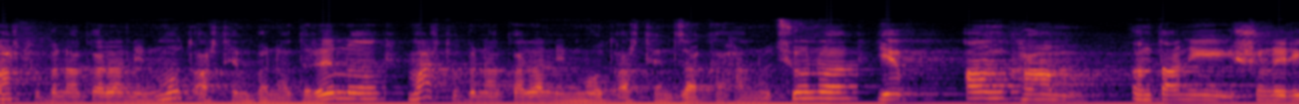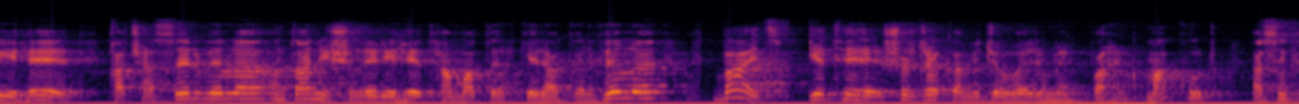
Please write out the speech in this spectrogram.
մարդու բնակարանին մոտ արդեն բնադրելը, մարդու բնակարանին մոտ արդեն ցակահանությունը եւ անգամ ընտանի շների հետ խաչասերվելը, ընտանի շների հետ համատեղ կերակրվելը, բայց եթե շրջակա միջավայրը մենք պահենք մաքուր, ասենք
